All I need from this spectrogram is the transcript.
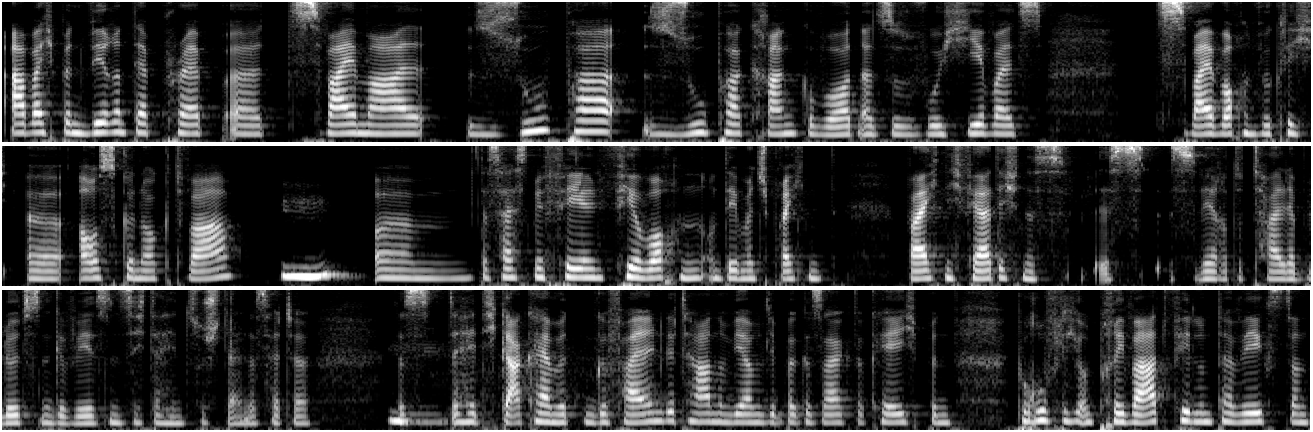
Aber ich bin während der Prep äh, zweimal super, super krank geworden, also wo ich jeweils zwei Wochen wirklich äh, ausgenockt war. Mhm. Ähm, das heißt, mir fehlen vier Wochen und dementsprechend war ich nicht fertig und es, es, es wäre total der Blödsinn gewesen, sich dahin zu stellen. Das hätte das, mhm. Da hätte ich gar keinen mit einem Gefallen getan und wir haben lieber gesagt, okay, ich bin beruflich und privat viel unterwegs, dann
